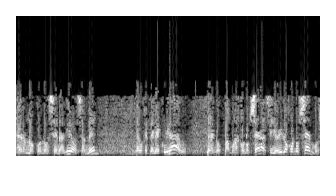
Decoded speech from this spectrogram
pero no conocen a Dios. Amén. Tenemos que tener cuidado. Bueno, vamos a conocer al Señor y lo conocemos,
